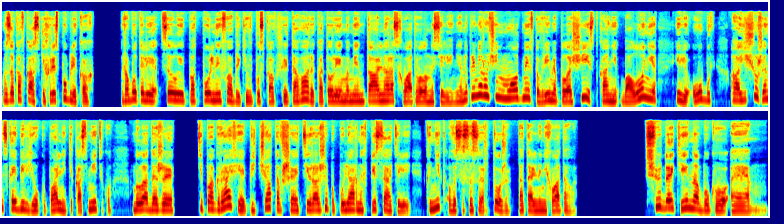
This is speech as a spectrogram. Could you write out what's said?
В закавказских республиках работали целые подпольные фабрики, выпускавшие товары, которые моментально расхватывало население. Например, очень модные в то время плащи из ткани балонья или обувь, а еще женское белье, купальники, косметику. Была даже типография, печатавшая тиражи популярных писателей. Книг в СССР тоже тотально не хватало. «Чудаки на букву «М»,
